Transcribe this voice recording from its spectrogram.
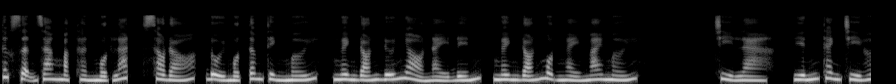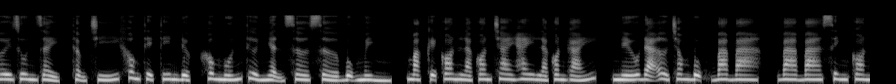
tức giận Giang mặc thần một lát, sau đó, đổi một tâm tình mới, nghênh đón đứa nhỏ này đến, nghênh đón một ngày mai mới. Chỉ là, Yến Thanh chỉ hơi run rẩy, thậm chí không thể tin được, không muốn thừa nhận sờ sờ bụng mình, mặc kệ con là con trai hay là con gái, nếu đã ở trong bụng ba ba, ba ba sinh con,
